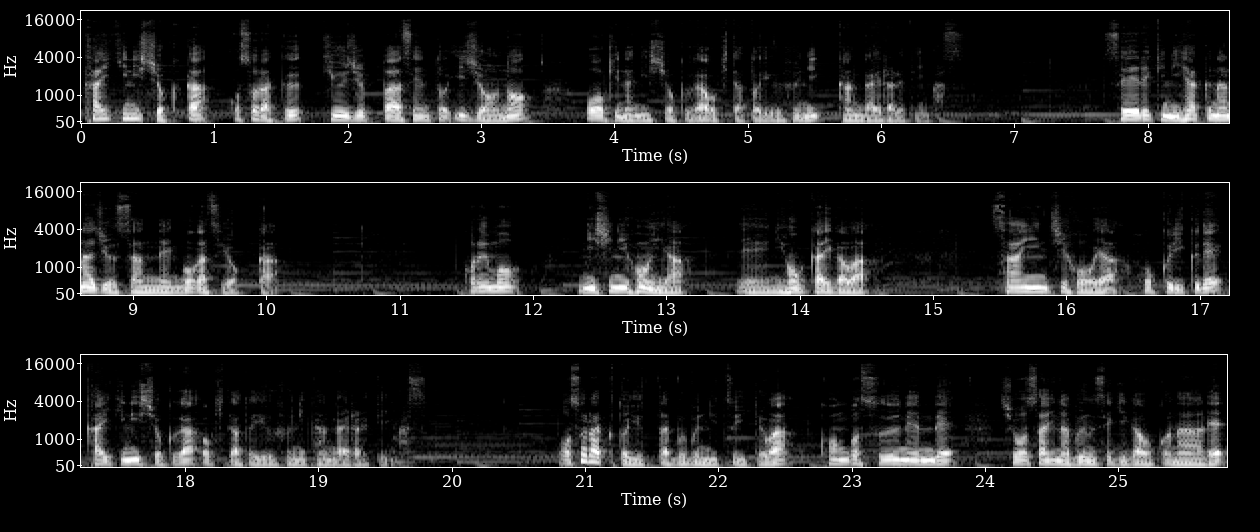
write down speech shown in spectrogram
皆既日食かおそらく90%以上の大きな日食が起きたというふうに考えられています。西暦273年5月4日。これも西日本や、えー、日本海側山陰地方や北陸で皆既日食が起きたというふうに考えられています。おそらくといった部分については今後数年で詳細な分析が行われ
